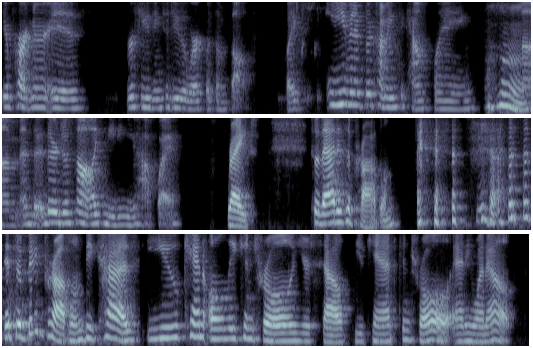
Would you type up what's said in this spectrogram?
your partner is refusing to do the work with themselves. Like even if they're coming to counseling, Mhm. um, and they're, they're just not like meeting you halfway. Right. So that is a problem. Yeah. It's a big problem because you can only control yourself. You can't control anyone else.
